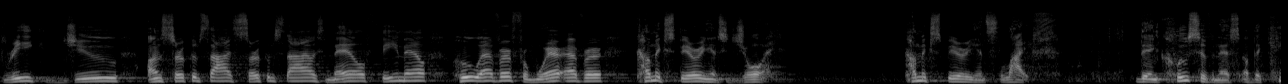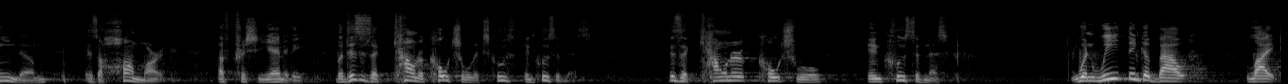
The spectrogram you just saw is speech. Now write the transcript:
Greek, Jew, uncircumcised, circumcised, male, female, whoever, from wherever, come experience joy. Come experience life. The inclusiveness of the kingdom is a hallmark of Christianity. But this is a countercultural inclusiveness. This is a countercultural inclusiveness. When we think about like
